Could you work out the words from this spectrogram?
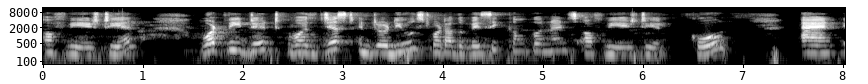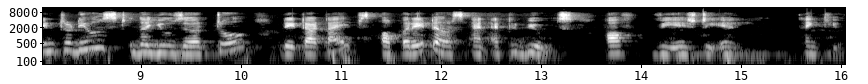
of VHDL. What we did was just introduced what are the basic components of VHDL code and introduced the user to data types, operators and attributes of VHDL. Thank you.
